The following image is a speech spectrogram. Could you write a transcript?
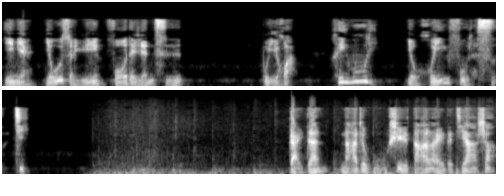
以免有损于佛的仁慈。不一会儿，黑屋里又恢复了死寂。盖丹拿着武士达赖的袈裟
